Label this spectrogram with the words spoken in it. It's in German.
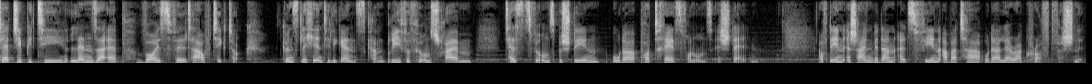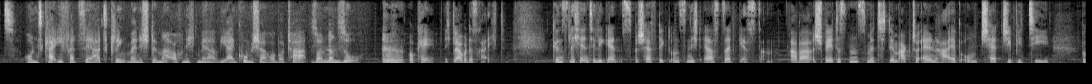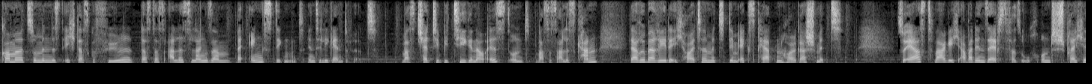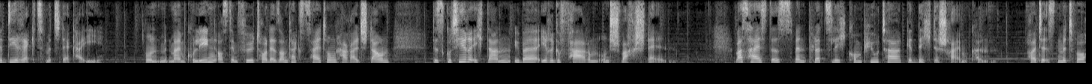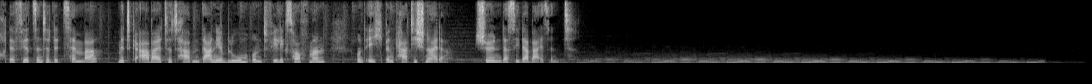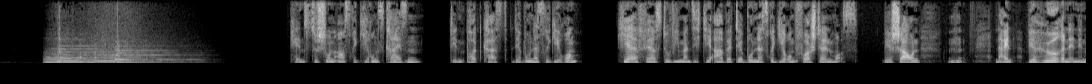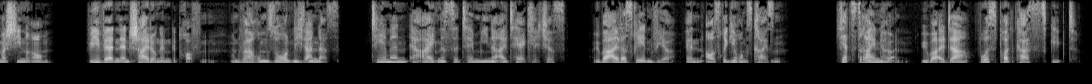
ChatGPT, Lenser-App, Voice-Filter auf TikTok. Künstliche Intelligenz kann Briefe für uns schreiben, Tests für uns bestehen oder Porträts von uns erstellen. Auf denen erscheinen wir dann als Feen-Avatar oder Lara Croft-Verschnitt. Und KI verzerrt klingt meine Stimme auch nicht mehr wie ein komischer Roboter, sondern so. Okay, ich glaube, das reicht. Künstliche Intelligenz beschäftigt uns nicht erst seit gestern, aber spätestens mit dem aktuellen Hype um ChatGPT bekomme zumindest ich das Gefühl, dass das alles langsam beängstigend intelligent wird. Was ChatGPT genau ist und was es alles kann, darüber rede ich heute mit dem Experten Holger Schmidt. Zuerst wage ich aber den Selbstversuch und spreche direkt mit der KI. Und mit meinem Kollegen aus dem Feuilleton der Sonntagszeitung, Harald Staun, diskutiere ich dann über ihre Gefahren und Schwachstellen. Was heißt es, wenn plötzlich Computer Gedichte schreiben können? Heute ist Mittwoch, der 14. Dezember. Mitgearbeitet haben Daniel Blum und Felix Hoffmann und ich bin Kati Schneider. Schön, dass Sie dabei sind. Kennst du schon aus Regierungskreisen? Den Podcast der Bundesregierung? Hier erfährst du, wie man sich die Arbeit der Bundesregierung vorstellen muss. Wir schauen, Nein, wir hören in den Maschinenraum. Wie werden Entscheidungen getroffen? Und warum so und nicht anders? Themen, Ereignisse, Termine, Alltägliches. Über all das reden wir in Ausregierungskreisen. Jetzt reinhören, überall da, wo es Podcasts gibt.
